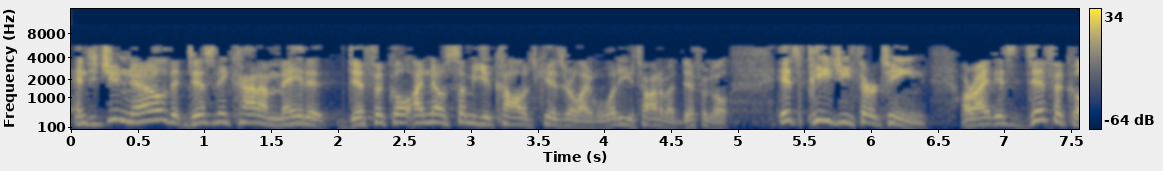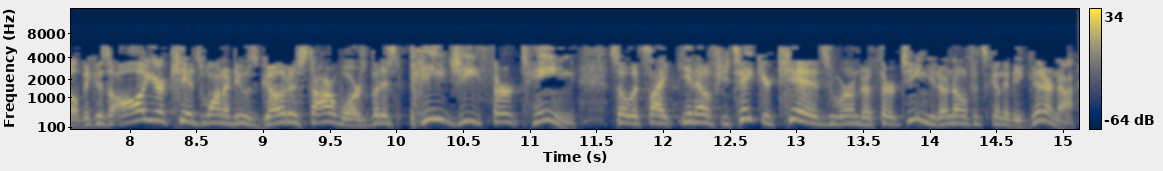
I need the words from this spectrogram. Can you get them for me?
And did you know that Disney kind of made it difficult? I know some of you college kids are like, what are you talking about difficult? It's PG-13, alright? It's difficult because all your kids want to do is go to Star Wars, but it's PG-13. So it's like, you know, if you take your kids who are under 13, you don't know if it's going to be good or not.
